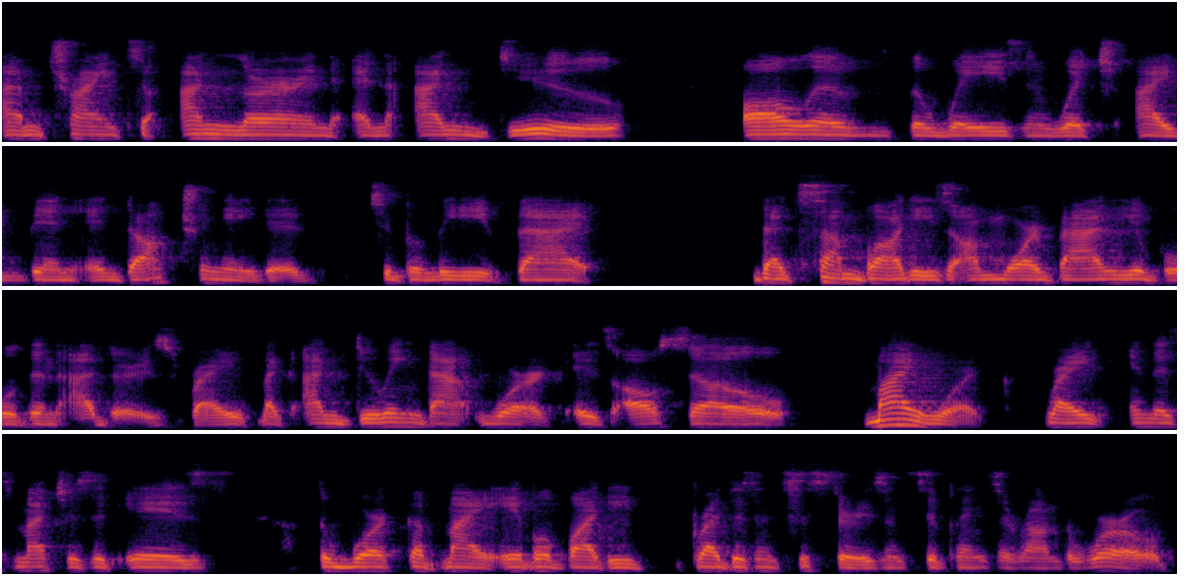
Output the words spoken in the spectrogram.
I'm trying to unlearn and undo all of the ways in which I've been indoctrinated to believe that that some bodies are more valuable than others, right? Like undoing that work is also my work, right? In as much as it is the work of my able-bodied brothers and sisters and siblings around the world.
